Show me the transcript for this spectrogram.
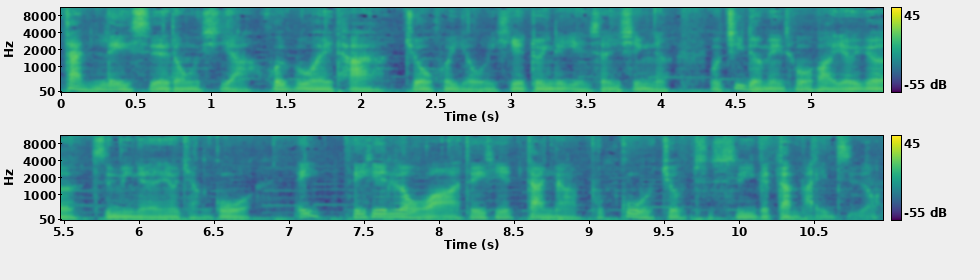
蛋类似的东西啊，会不会它就会有一些对应的衍生性呢？我记得没错的话，有一个知名的人有讲过，诶，这些肉啊，这些蛋啊，不过就只是一个蛋白质哦。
